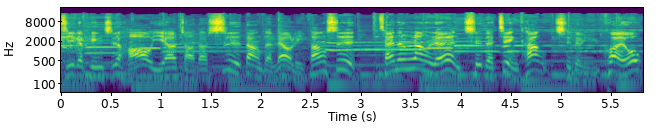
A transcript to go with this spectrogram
鸡的品质好，也要找到适当的料理方式，才能让人吃得健康，吃得愉快哦。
